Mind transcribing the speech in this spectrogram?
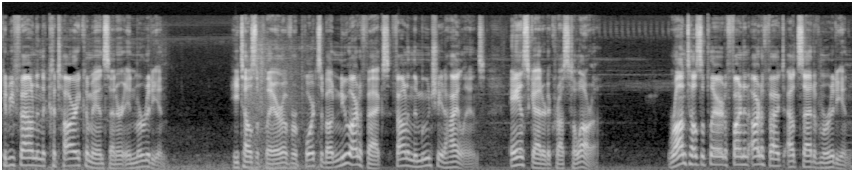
can be found in the Qatari Command Center in Meridian. He tells the player of reports about new artifacts found in the Moonshade Highlands and scattered across Telera. Ron tells the player to find an artifact outside of Meridian,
